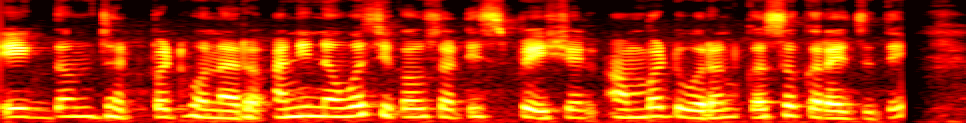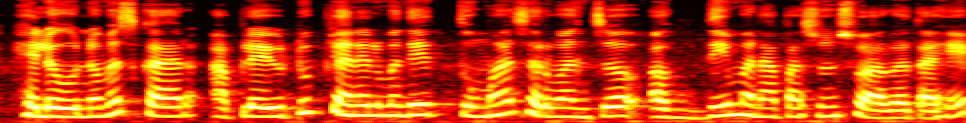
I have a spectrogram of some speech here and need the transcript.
एकदम झटपट होणारं आणि नवं शिकाऊसाठी स्पेशल आंबट वरण कसं करायचं ते. हॅलो नमस्कार. आपल्या यूट्यूब चॅनलमध्ये तुम्हा सर्वांचं अगदी मनापासून स्वागत आहे.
